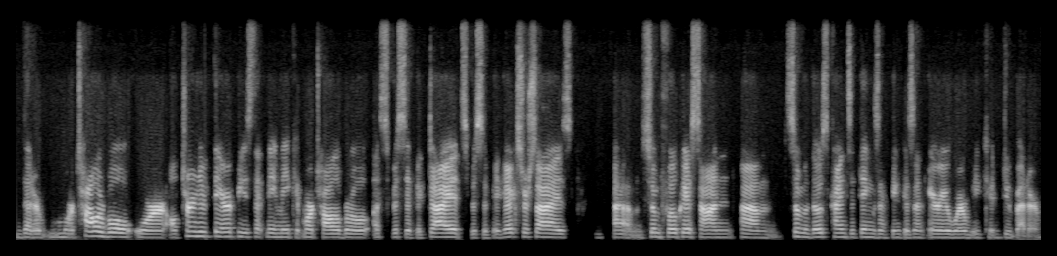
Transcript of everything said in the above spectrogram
that are more tolerable or alternative therapies that may make it more tolerable, a specific diet, specific exercise, um, some focus on um, some of those kinds of things, I think is an area where we could do better.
